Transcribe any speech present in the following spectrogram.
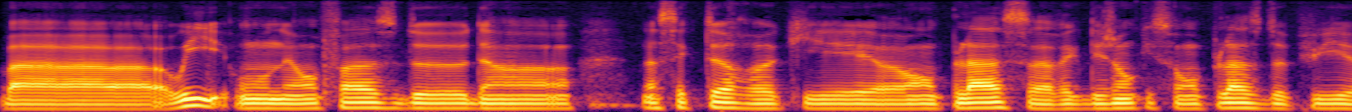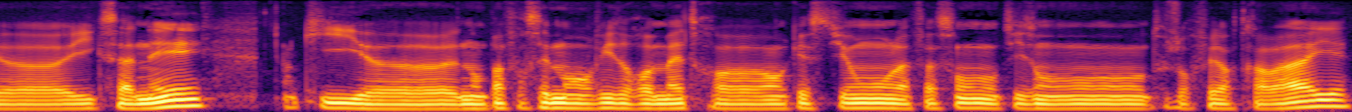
bah oui, on est en face d'un d'un secteur euh, qui est euh, en place, avec des gens qui sont en place depuis euh, X années, qui n'ont pas forcément envie de remettre en question la façon dont ils ont toujours fait leur travail,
